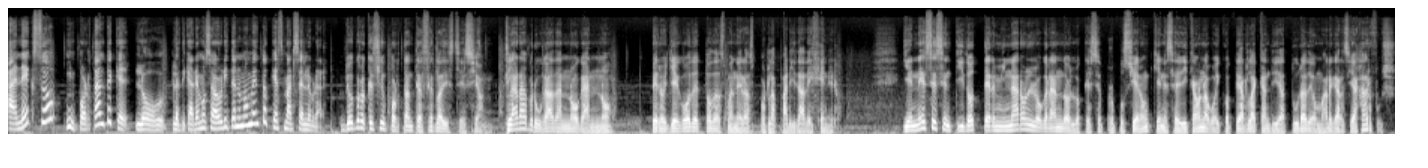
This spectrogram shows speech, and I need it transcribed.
anexo importante que lo platicaremos ahorita en un momento, que es Marcelo Ebrard. Yo creo que es importante hacer la distinción. Clara Brugada no ganó pero llegó de todas maneras por la paridad de género. Y en ese sentido terminaron logrando lo que se propusieron quienes se dedicaron a boicotear la candidatura de Omar García Harfush,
